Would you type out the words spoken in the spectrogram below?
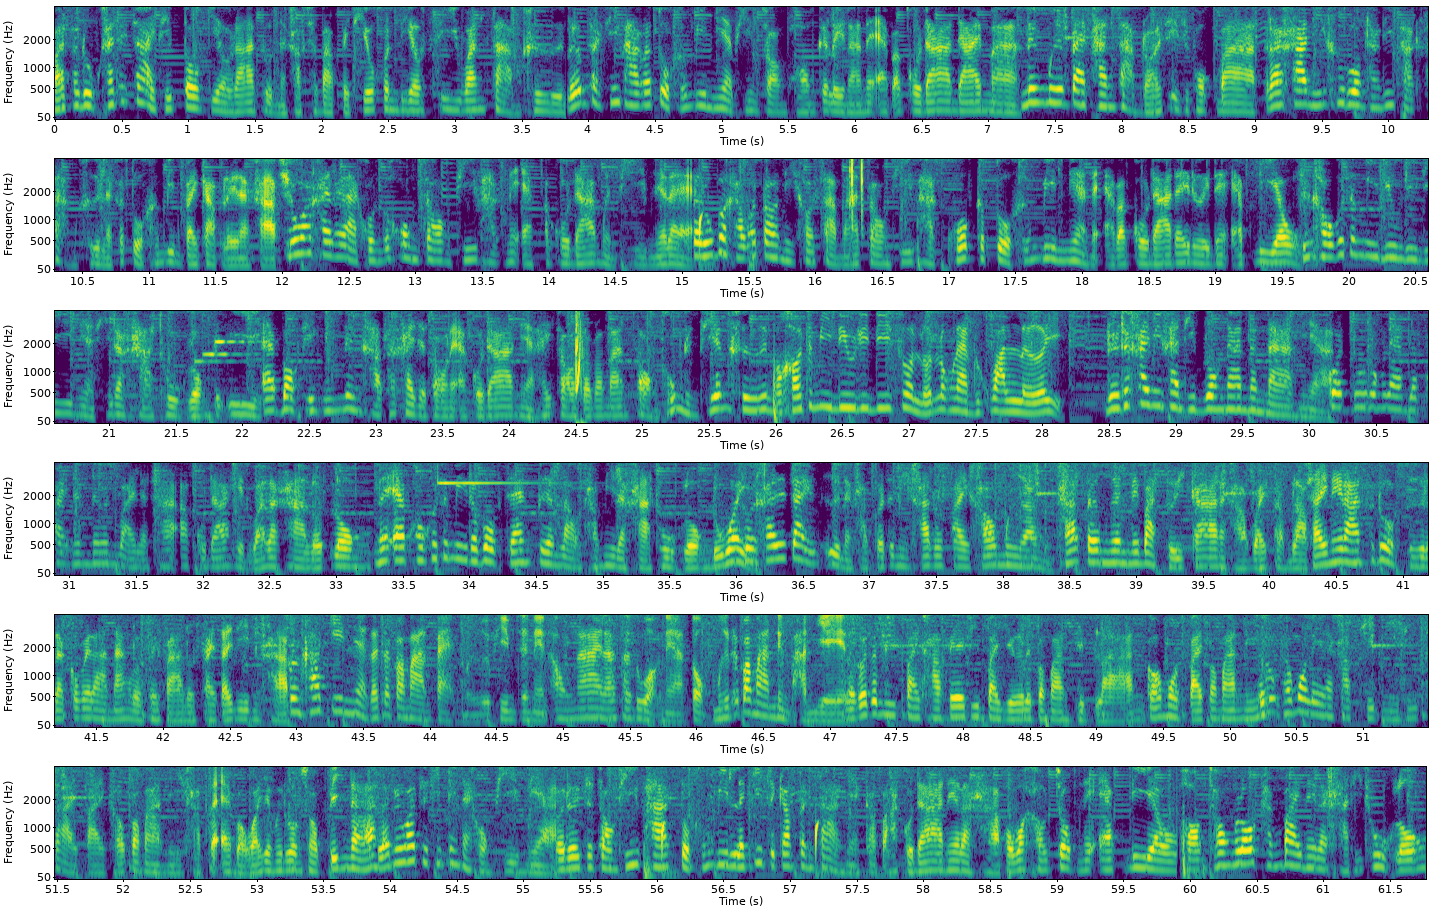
มาสรุปค่าใช้จ่ายทริปโตเกียวล่าสุดนะครับฉบับไปเที่ยวคนเดียว 4 วัน 3 คืน เริ่มจากที่พักและตั๋วเครื่องบินเนี่ยพิมพ์จองพร้อมกันเลยนะในแอป Agoda ได้มา 18,346 บาท ราคานี้คือรวมทั้งที่พัก 3 คืน และก็ตั๋วเครื่องบินไปกลับเลยนะครับเชื่อว่าใครหลายๆคนก็คงจองที่พักในแอป Agoda เหมือนทีมเนี่ยแหละแต่รู้ป่ะครับว่าตอนนี้เขาสามารถจองที่พักควบกับตั๋วเครื่องบินเนี่ยในแอป Agoda ได้เลยในแอปเดียว ซึ่งเขาก็จะมีดีลดีๆเนี่ยที่ราคาถูกลงไปอีกแอบบอกทริคนิดนึงครับถ้าใครจะจองใน Agoda เนี่ยให้จองตอนประมาณ2ทุ่มถึงเที่ยงคืนเพราะเขาจะมีดีลดีๆส่วนลดโรงแรมทุกวันเลย หรือถ้าใครมีแผนทริปล่วงหน้านานๆเนี่ย กดดูโรงแรมและไฟเนิ่นๆไว้แล้วถ้า Agoda เห็นว่าราคาลดลง ในแอปเขาก็จะมีระบบแจ้งเตือนเราถ้ามีราคาถูกลงด้วย ส่วนค่าใช้จ่ายอื่นๆนะครับก็จะมีค่ารถไฟเข้าเมือง ค่าเติมเงินในบัตรซุยกานะครับไว้สำหรับใช้ในร้านสะดวกซื้อแล้วก็เวลานั่งรถไฟฟ้ารถไฟใต้ดินครับส่วนค่ากินเนี่ยก็จะประมาณ 8 มื้อพิมพ์จะเน้นเอาง่ายและสะดวกเนี่ยตกมื้อละประมาณ 1,000 เยนแล้วก็จะมีไปคาเฟ่ที่ไปเยอะเลยประมาณ 10 ล้าน ก็หมดไปประมาณนี้สรุปทั้งหมดเลยนะครับทริปนี้ที่จ่ายไปก็ประมาณนี้ครับแต่แอบบอกว่ายังไม่รวมช้อปปิ้งนะและไม่ว่าจะทริปไหนๆของพีมเนี่ยก็เลยจะจองที่พักตั๋วเครื่องบินและกิจกรรมต่างๆเนี่ยกับ Agoda เนี่ยแหละครับ เพราะว่าเขาจบในแอปเดียว พร้อมท่องโลกทั้งใบในราคาที่ถูกลง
